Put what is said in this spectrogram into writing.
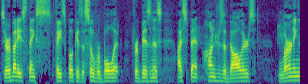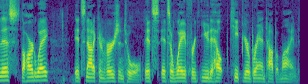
So everybody thinks Facebook is a silver bullet for business. I spent hundreds of dollars learning this the hard way. It's not a conversion tool. It's it's a way for you to help keep your brand top of mind.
